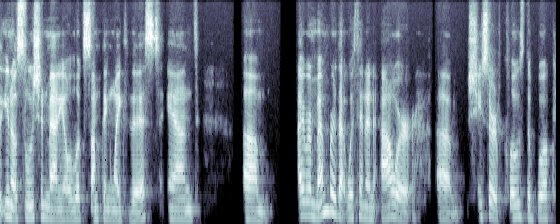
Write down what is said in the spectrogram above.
you know, solution manual looks something like this. And um, I remember that within an hour, um, she sort of closed the book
